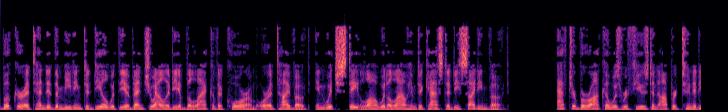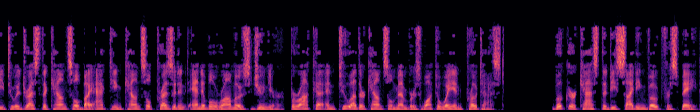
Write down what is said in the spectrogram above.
Booker attended the meeting to deal with the eventuality of the lack of a quorum or a tie vote, in which state law would allow him to cast a deciding vote. After Baraka was refused an opportunity to address the council by acting council president Anibal Ramos Jr., Baraka and two other council members walked away in protest. Booker cast the deciding vote for Speight.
